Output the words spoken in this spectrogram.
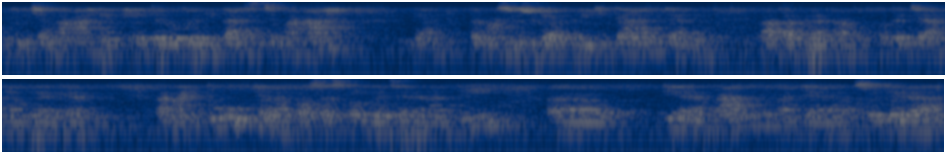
untuk jemaah yang heterogenitas jemaah, ya, termasuk juga pendidikan dan latar belakang pekerjaan yang beragam. Karena itu dalam proses pembelajaran nanti uh, diharapkan kepada saudara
